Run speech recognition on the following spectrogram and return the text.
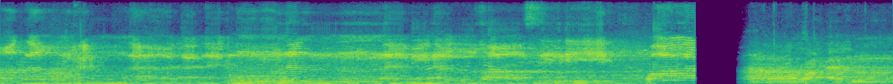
وترحمنا لنكونن من الخاسرين والله وحبيب ربنا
